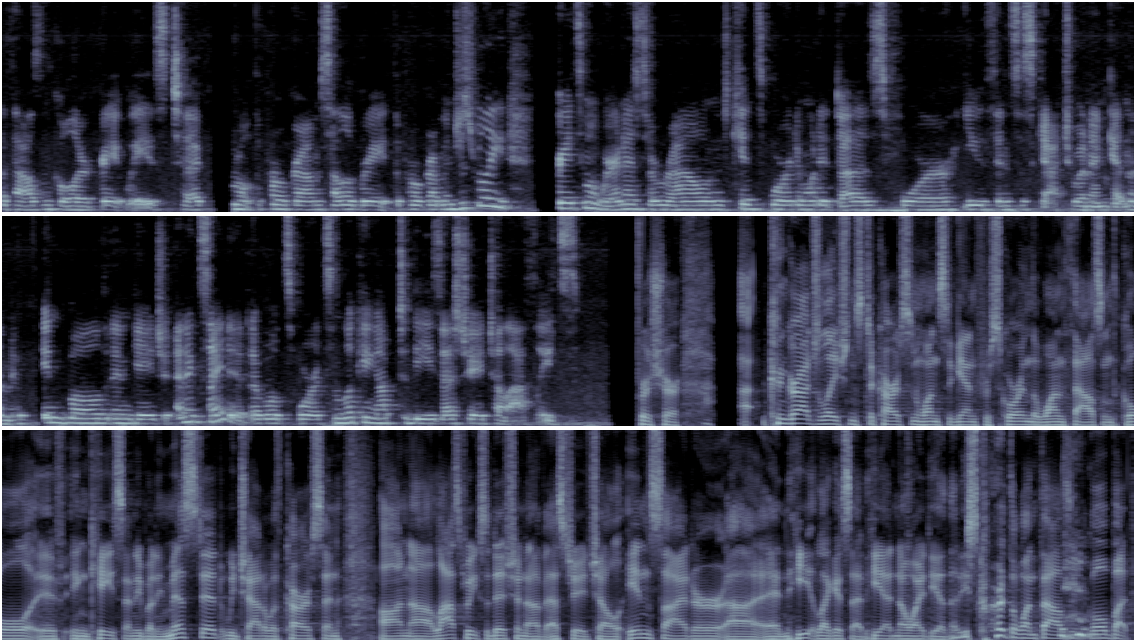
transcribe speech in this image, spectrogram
the Thousand Goal are great ways to promote the program, celebrate the program, and just really create some awareness around kids sport and what it does for youth in Saskatchewan and getting them involved and engaged and excited about sports and looking up to these SJHL athletes. For sure. Uh, congratulations to Carson once again for scoring the 1000th goal. If in case anybody missed it, we chatted with Carson on uh, last week's edition of SJHL Insider, uh, and he, like I said, he had no idea that he scored the 1000th goal, but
